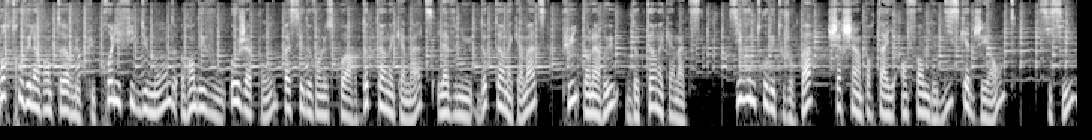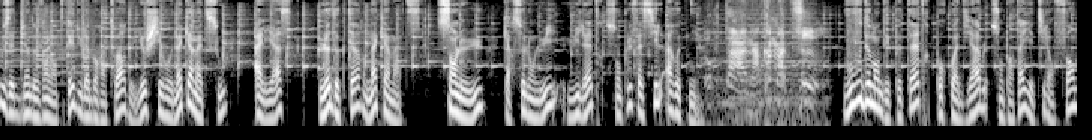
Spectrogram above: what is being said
Pour trouver l'inventeur le plus prolifique du monde, rendez-vous au Japon, passez devant le square Dr Nakamatsu, l'avenue Dr Nakamatsu, puis dans la rue Dr Nakamatsu. Si vous ne trouvez toujours pas, cherchez un portail en forme de disquette géante. Si, si, vous êtes bien devant l'entrée du laboratoire de Yoshiro Nakamatsu, alias le Dr Nakamatsu. Sans le U, car selon lui, huit lettres sont plus faciles à retenir. Vous vous demandez peut-être pourquoi diable son portail est-il en forme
